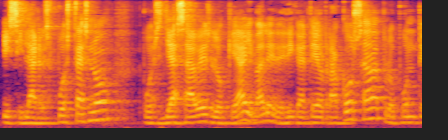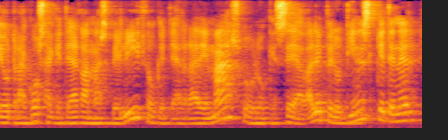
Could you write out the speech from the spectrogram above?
Y si la respuesta es no, pues ya sabes lo que hay, ¿vale? Dedícate a otra cosa, proponte otra cosa que te haga más feliz o que te agrade más o lo que sea, ¿vale? Pero tienes que tener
